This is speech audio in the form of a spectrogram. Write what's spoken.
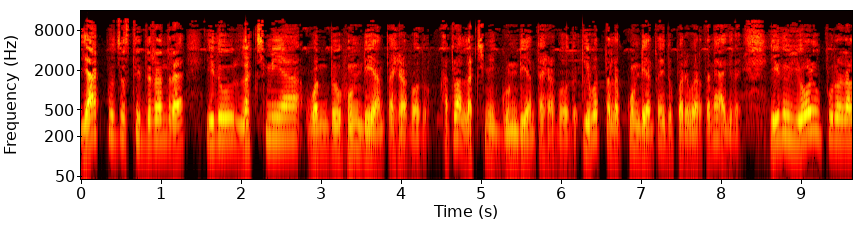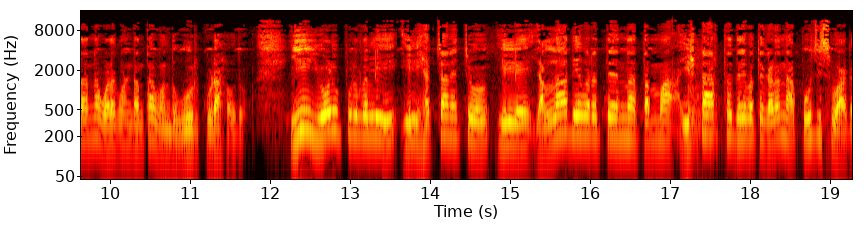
ಯಾಕೆ ಪೂಜಿಸ್ತಿದ್ರು ಅಂದ್ರೆ ಇದು ಲಕ್ಷ್ಮಿಯ ಒಂದು ಹುಂಡಿ ಅಂತ ಹೇಳ್ಬೋದು, ಅಥವಾ ಲಕ್ಷ್ಮಿ ಗುಂಡಿ ಅಂತ ಹೇಳ್ಬೋದು. ಇವತ್ತ ಲಕ್ಕುಂಡಿ ಅಂತ ಇದು ಪರಿವರ್ತನೆ ಆಗಿದೆ. ಇದು ಏಳು ಪುರಗಳನ್ನ ಒಳಗೊಂಡಂತ ಒಂದು ಊರು ಕೂಡ ಹೌದು. ಈ ಏಳು ಪುರದಲ್ಲಿ ಇಲ್ಲಿ ಹೆಚ್ಚಾನೆಚ್ಚು ಇಲ್ಲಿ ಎಲ್ಲಾ ದೇವರತೆಯನ್ನ ತಮ್ಮ ಇಷ್ಟಾರ್ಥ ದೇವತೆಗಳನ್ನ ಪೂಜಿಸುವಾಗ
